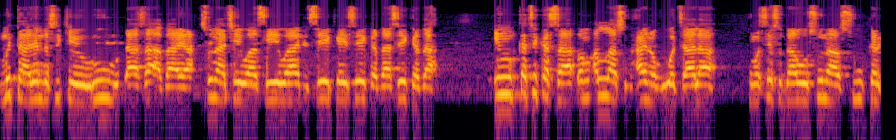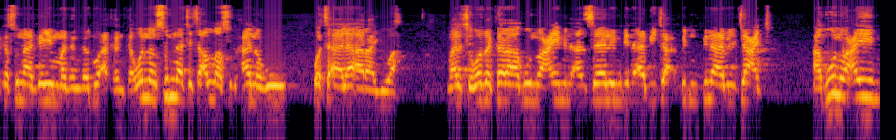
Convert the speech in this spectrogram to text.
mutanen da suke ruda sa a baya suna cewa sai wani sai kai sai kaza sai kaza in ka cika saban Allah subhanahu wataala kuma sai su dawo suna sukarka suna gayin maganganu akanka wannan sunna ce ta Allah subhanahu wataala a rayuwa. Malce wa zakara abu nu'aym an salim bin abi bin abi ja'd. Abu Nu'aym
